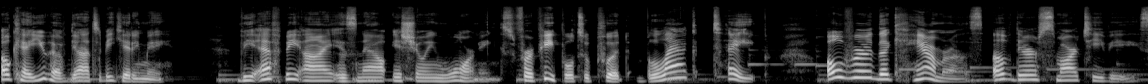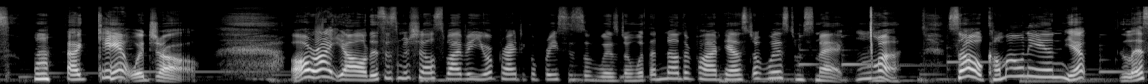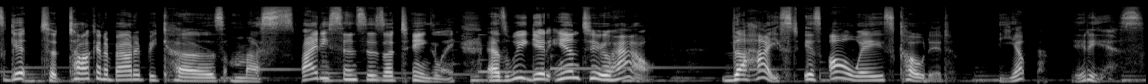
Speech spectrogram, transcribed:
Okay, you have got to be kidding me. The FBI is now issuing warnings for people to put black tape over the cameras of their smart TVs. I can't with y'all. All right, y'all. This is Michelle Spivey, your practical priestess of wisdom, with another podcast of Wisdom Smack. Mwah. So come on in. Yep. Let's get to talking about it because my spidey senses are tingling as we get into how the heist is always coded. Yep, it is.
